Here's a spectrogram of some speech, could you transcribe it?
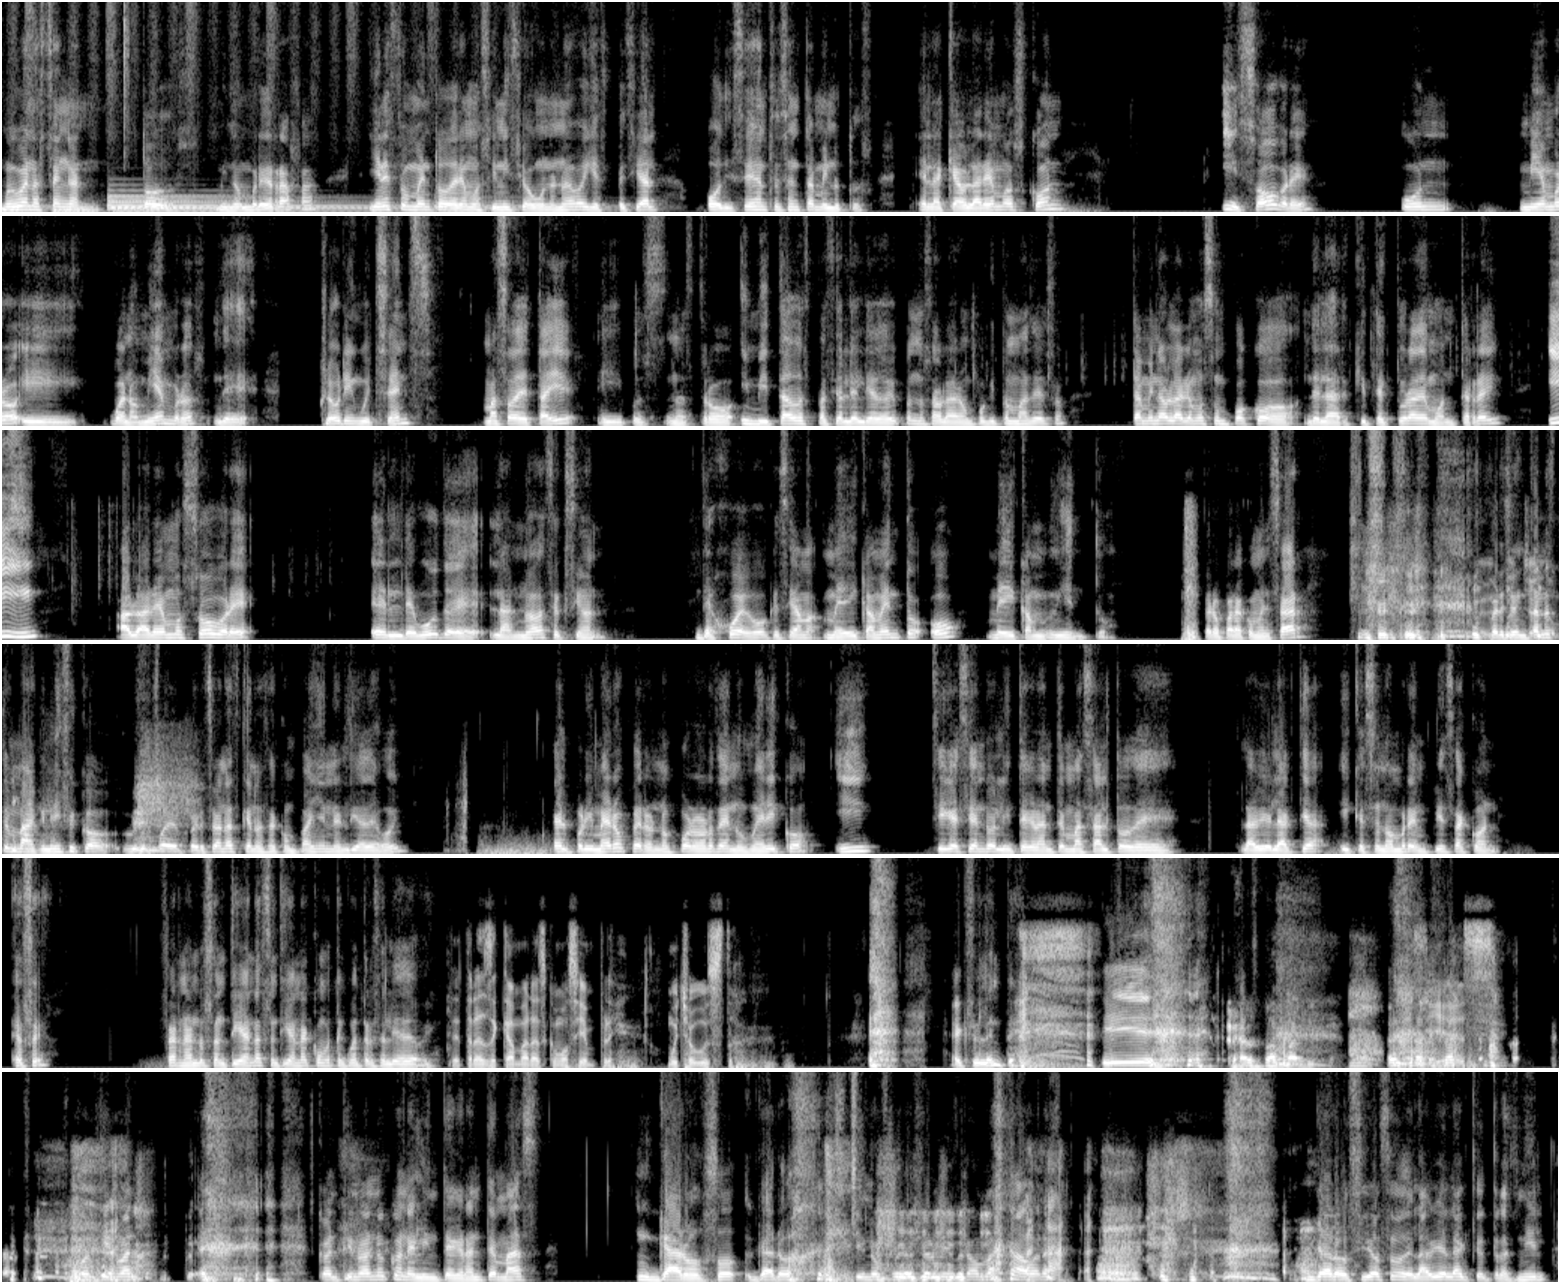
Muy buenas tengan todos. Mi nombre es Rafa y en este momento daremos inicio a una nueva y especial Odisea en 60 minutos, en la que hablaremos con y sobre un miembro y, bueno, miembros de Clothing with Sense, más a detalle, y pues nuestro invitado especial del día de hoy pues nos hablará un poquito más de eso. También hablaremos un poco de la arquitectura de Monterrey y hablaremos sobre el debut de la nueva sección de juego que se llama Medicamento o Medicamento. Pero para comenzar, presentando este magnífico grupo de personas que nos acompañan el día de hoy. El primero, pero no por orden numérico, y sigue siendo el integrante más alto de la Vía Láctea y que su nombre empieza con F. Fernando Santillana. Santillana, ¿cómo te encuentras el día de hoy? Detrás de cámaras, como siempre. Mucho gusto. Excelente. Y. Continuando, continuando con el integrante más garoso, garo, si no puedo hacer mi broma ahora, garocioso de la Vía Láctea 3000,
